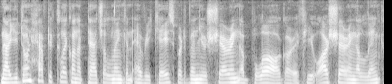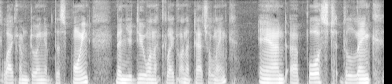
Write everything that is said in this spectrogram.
Now you don't have to click on attach a link in every case, but when you're sharing a blog or if you are sharing a link like I'm doing at this point, then you do want to click on attach a link and uh, post the link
